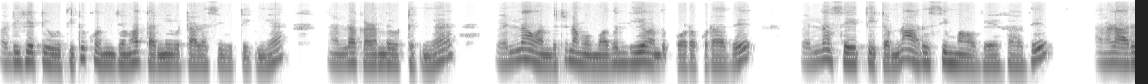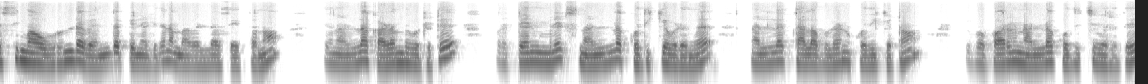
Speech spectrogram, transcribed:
வடிகட்டி ஊற்றிட்டு கொஞ்சமாக தண்ணி விட்டு அலசி ஊற்றிக்குங்க நல்லா கலந்து விட்டுக்குங்க. வெள்ளம் வந்துட்டு நம்ம முதல்லையே வந்து போடக்கூடாது. வெல்லம் சேர்த்திட்டோம்னா அரிசி மாவு வேகாது. அதனால் அரிசி மாவு உருண்டை வெந்த பின்னாடி தான் நம்ம வெல்லம் சேர்த்தணும். இது நல்லா கலந்து விட்டுட்டு ஒரு டென் மினிட்ஸ் நல்லா கொதிக்க விடுங்க. நல்லா தலைபுலன்னு கொதிக்கட்டும். இப்போ பாருங்கள் நல்லா கொதிச்சு வருது.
